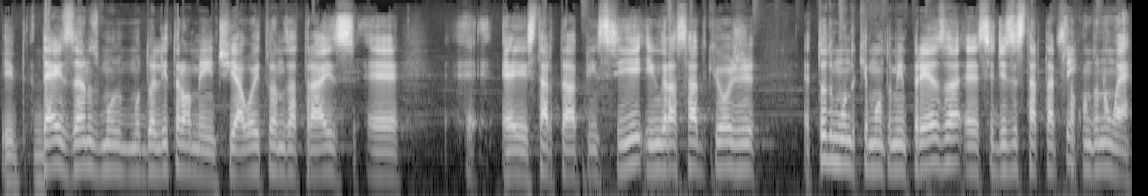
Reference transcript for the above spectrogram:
E 10 anos mudou literalmente. E há oito anos atrás é, é, é, startup em si. E o engraçado é que hoje é todo mundo que monta uma empresa é, se diz startup Sim. só quando não é.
